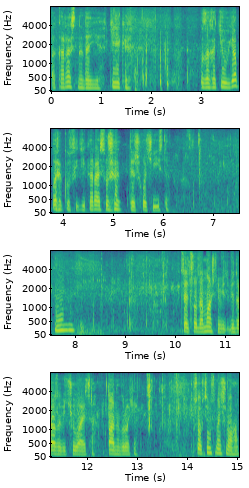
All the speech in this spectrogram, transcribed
а карась не дає. Тільки захотів я перекусити, і карась уже теж хоче їсти. Це що домашнє відразу відчувається. Тане в роті. Все, всім смачного.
